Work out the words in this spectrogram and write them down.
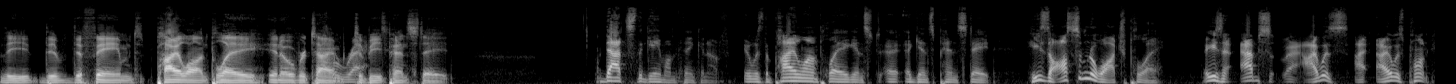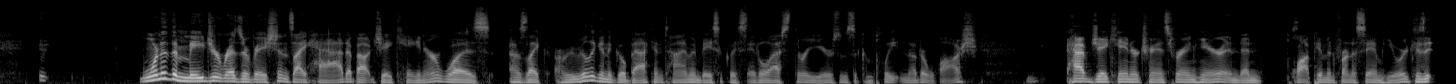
the the, the famed pylon play in overtime Correct. to beat Penn State. That's the game I'm thinking of. It was the pylon play against uh, against Penn State. He's awesome to watch play. He's an abs. I was I, I was pumped. One of the major reservations I had about Jake Haener was I was like, are we really going to go back in time and basically say the last three years was a complete and utter wash? Have Jake Haener transfer in here and then plop him in front of Sam Huard because it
